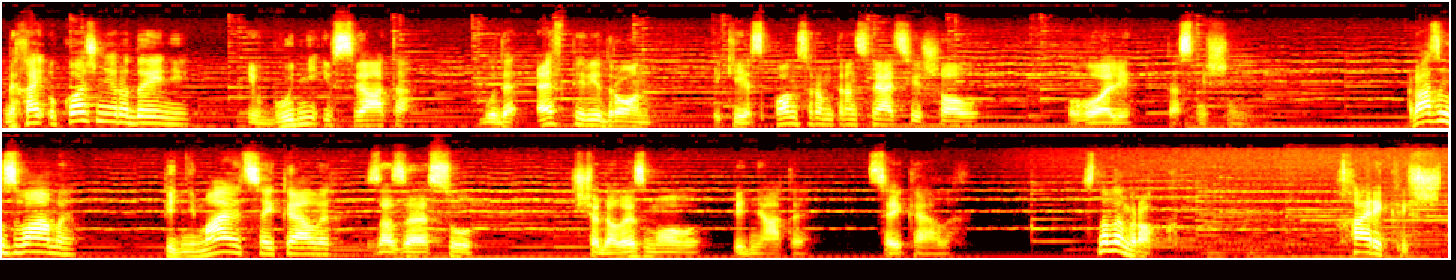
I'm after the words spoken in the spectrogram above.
Нехай у кожній родині, і в будні, і в свята буде FPV-дрон, який є спонсором трансляції шоу Голі та смішні. Разом з вами піднімаю цей келих за ЗСУ, що дали змогу підняти цей келих. З Новим роком! Харі Крішна!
